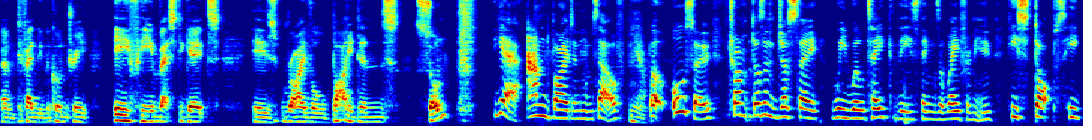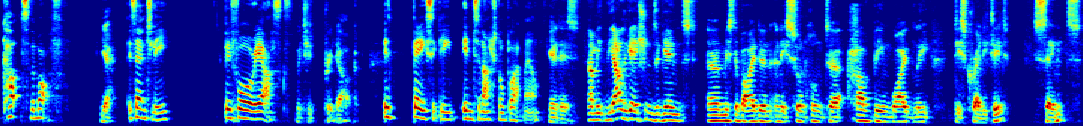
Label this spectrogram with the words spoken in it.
um, defending the country if he investigates his rival Biden's son. Yeah, and Biden himself. Yeah. But also, Trump doesn't just say, we will take these things away from you. He stops, he cuts them off, Yeah, essentially, before he asks. which is pretty dark. It's basically international blackmail. It is. I mean, the allegations against uh, Mr. Biden and his son Hunter have been widely discredited since,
